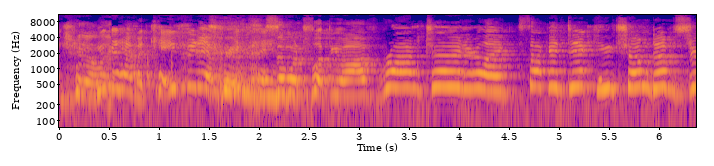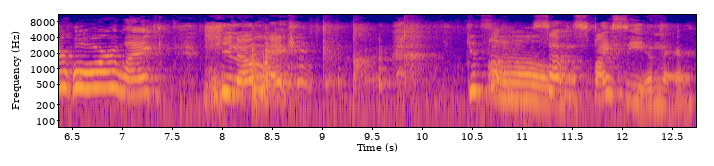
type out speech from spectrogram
you know, You like could have a cape and everything. someone flip you off, wrong turn. You're like, suck a dick, you chum dumpster whore. Like, you know, like, get something, Oh. something spicy in there.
